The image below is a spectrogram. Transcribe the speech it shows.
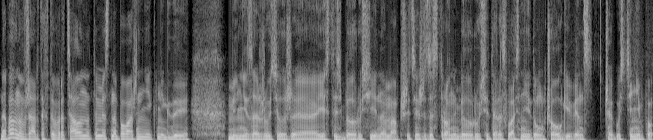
Na pewno w żartach to wracało, natomiast na poważnie nikt nigdy mi nie zarzucił, że jesteś Białorusinem, a przecież ze strony Białorusi teraz właśnie idą czołgi, więc czegoś ci nie, po,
